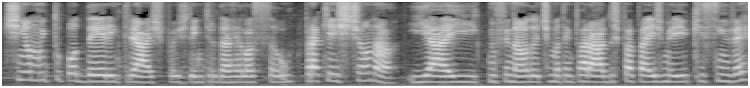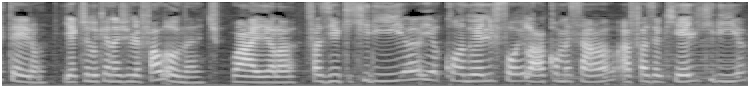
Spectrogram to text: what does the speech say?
tinha muito poder, entre aspas, dentro da relação para questionar. E aí, no final da última temporada, os papéis meio que se inverteram. E aquilo que a Ana Júlia falou, né? Tipo, aí ela fazia o que queria e quando ele foi lá começar a fazer o que ele queria,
